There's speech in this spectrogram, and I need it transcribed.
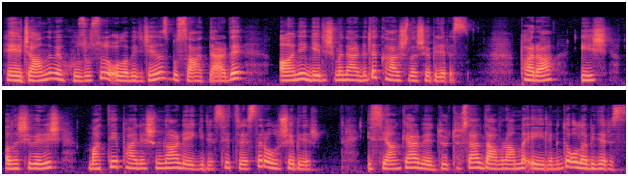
Heyecanlı ve huzursuz olabileceğimiz bu saatlerde ani gelişmelerle de karşılaşabiliriz. Para, iş, alışveriş, maddi paylaşımlarla ilgili stresler oluşabilir. İsyankar ve dürtüsel davranma eğiliminde olabiliriz.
